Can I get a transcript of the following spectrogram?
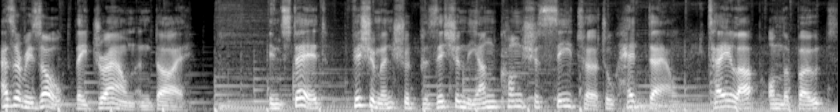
As a result, they drown and die. Instead, Fishermen should position the unconscious sea turtle head down, tail up on the boats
